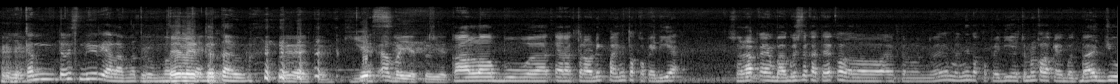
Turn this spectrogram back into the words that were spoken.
ya kan tahu sendiri alamat rumah. Kagak tahu. Iya, tuh. Yes. Yet apa ya tuh ya? Kalau buat elektronik paling Tokopedia. Soalnya kayak yang bagus tuh katanya kalau elektronik mainnya Tokopedia. Cuman kalau kayak buat baju,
